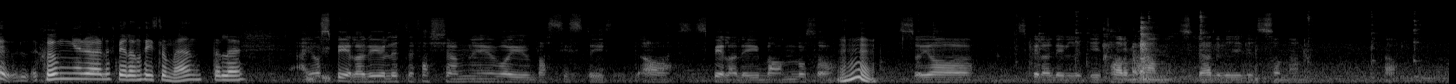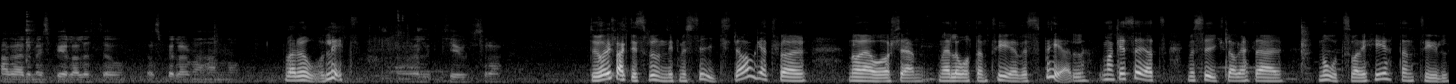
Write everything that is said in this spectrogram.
Kul. Sjunger du eller spelar något instrument? Eller? Ja, Jag spelade ju lite, farsan var ju basist och ja, spelade i band och så. Mm. Så jag spelade lite gitarr med han, så det hade vi lite som en... Ja, han lärde mig spela lite och jag spelade med han och Vad roligt. det var väldigt kul sådär. Du har ju faktiskt vunnit musikslaget för några år sedan med låten Tv-spel. Man kan säga att Musiklaget är motsvarigheten till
